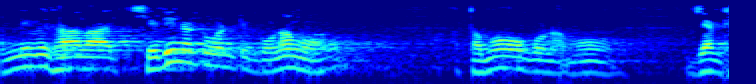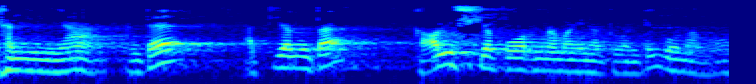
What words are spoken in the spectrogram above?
అన్ని విధాల చెడినటువంటి గుణము తమో గుణము. జఘన్య అంటే అత్యంత కాలుష్యపూర్ణమైనటువంటి గుణము.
